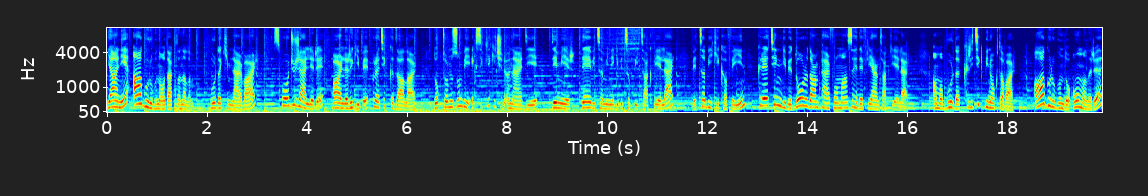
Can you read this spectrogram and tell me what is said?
yani A grubuna odaklanalım. Burada kimler var? Sporcu jelleri, barları gibi pratik gıdalar, doktorunuzun bir eksiklik için önerdiği demir, D vitamini gibi tıbbi takviyeler ve tabii ki kafein, kreatin gibi doğrudan performansı hedefleyen takviyeler. Ama burada kritik bir nokta var. A grubunda olmaları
